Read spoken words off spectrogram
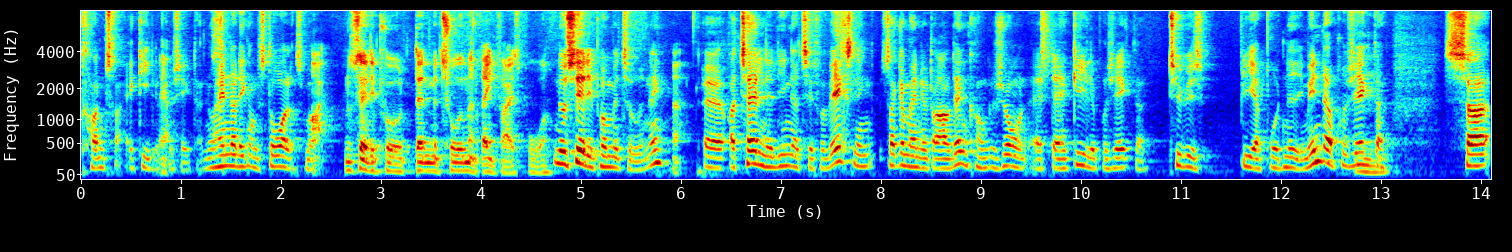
kontra agile ja. projekter. Nu handler det ikke om store eller små. Nej, nu ser de på den metode, man rent faktisk bruger. Nu ser de på metoden, ikke? Ja. Øh, og tallene ligner til forveksling. Så kan man jo drage den konklusion, at da agile projekter typisk bliver brudt ned i mindre projekter, mm. så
